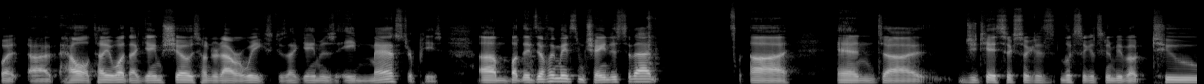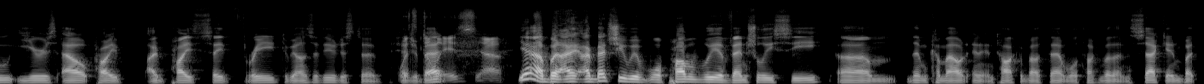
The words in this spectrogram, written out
But uh, hell, I'll tell you what, that game shows 100 hour weeks because that game is a masterpiece. Um, but they've definitely made some changes to that. Uh, and uh, GTA 6 looks, looks like it's going to be about two years out, probably. I'd probably say three, to be honest with you, just to hedge with a bet. delays. Yeah, Yeah, but I, I bet you we will probably eventually see um, them come out and, and talk about that. We'll talk about that in a second. But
